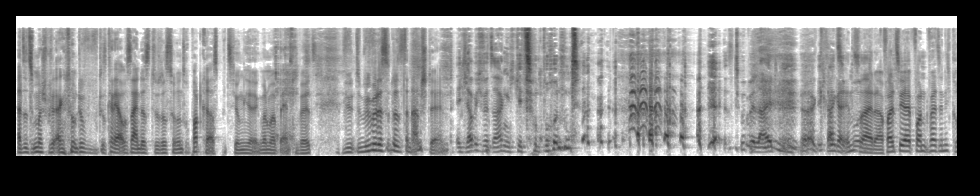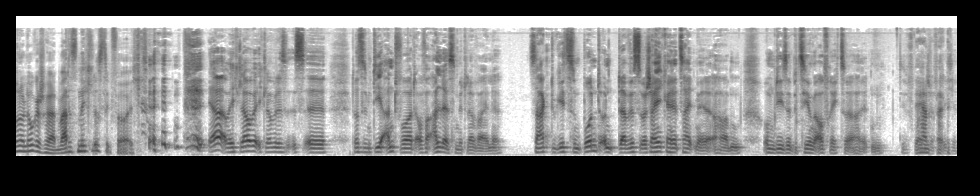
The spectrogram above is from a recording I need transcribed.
Also zum Beispiel, angenommen, du, das kann ja auch sein, dass du, dass du unsere Podcast-Beziehung hier irgendwann mal beenden willst. Wie, wie würdest du das dann anstellen? Ich glaube, ich würde sagen, ich gehe zum Bund. es tut mir leid. Ja, kranker Insider. Falls ihr, von, falls ihr nicht chronologisch hört, war das nicht lustig für euch. Ja, aber ich glaube, ich glaube, das ist äh, trotzdem die Antwort auf alles mittlerweile. Sag, du gehst zum Bund und da wirst du wahrscheinlich keine Zeit mehr haben, um diese Beziehung aufrechtzuerhalten. Diese freundschaftliche.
